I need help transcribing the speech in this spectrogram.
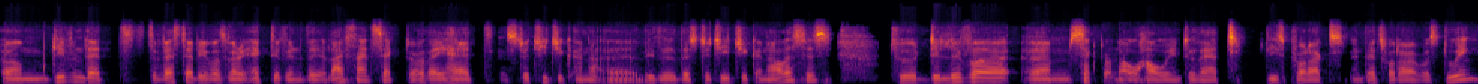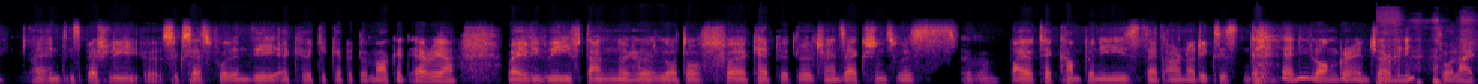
um, given that the WestLB was very active in the life science sector, they had strategic uh, the, the, strategic analysis to deliver um, sector know-how into that these products, and that's what I was doing, uh, and especially uh, successful in the equity capital market area, where we've done a lot of uh, capital transactions with biotech companies that are not existent any longer in Germany. so like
